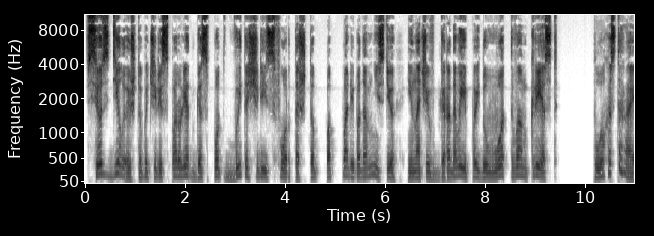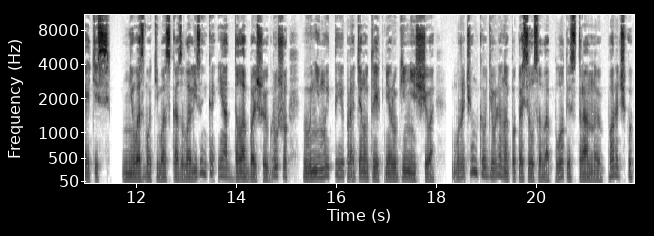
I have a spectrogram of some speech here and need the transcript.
Все сделаю, чтобы через пару лет господ вытащили из форта, чтоб попали под амнистию, иначе в городовые пойду, вот вам крест!» «Плохо стараетесь», — невозмутимо сказала Лизонька и отдала большую грушу в немытые, протянутые к ней руки нищего. Мужичонка удивленно покосился на плот и странную парочку,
